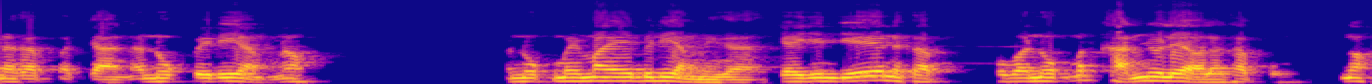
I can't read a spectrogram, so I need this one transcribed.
นะครับ อาจารย์อนุกไปเลี้ยงเนาะอนุกใหม่ๆไปเลี้ยงนี่ก็ใจเย็นๆนะครับเพราะว่านกมันขันอยู่แล้วแหละครับ ผมเนาะ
